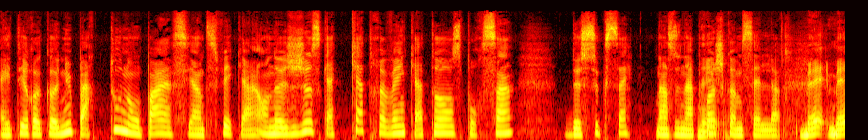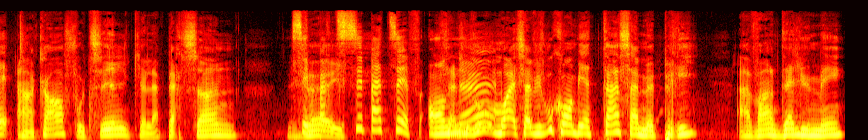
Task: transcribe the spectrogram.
a été reconnu par tous nos pairs scientifiques. Hein. On a jusqu'à 94% de succès dans une approche comme celle-là. Mais, mais encore faut-il que la personne c'est participatif. On savez-vous, moi, savez-vous combien de temps ça me pris avant d'allumer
